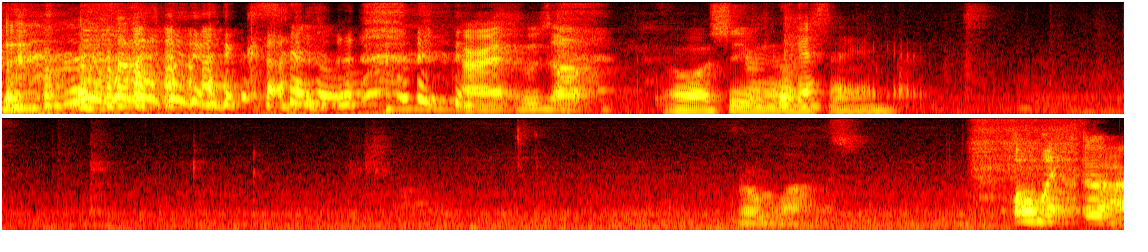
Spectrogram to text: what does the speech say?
All right, who's up? Oh, she Who wants to. it? Roblox. Oh my. Uh,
